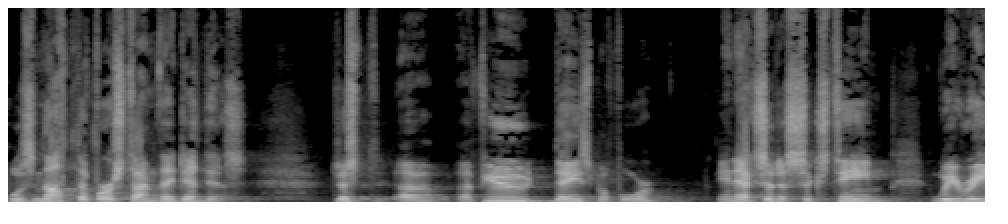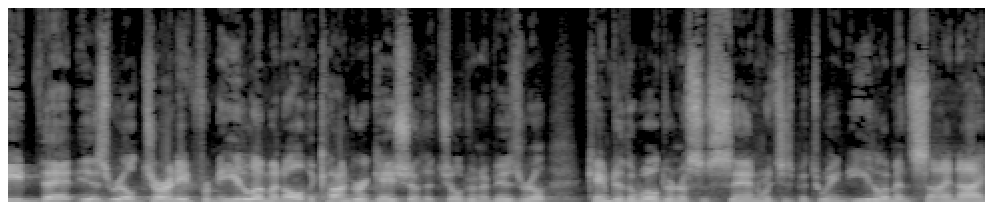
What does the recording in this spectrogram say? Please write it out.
was not the first time they did this. Just a, a few days before, in Exodus 16, we read that Israel journeyed from Elim, and all the congregation of the children of Israel came to the wilderness of Sin, which is between Elim and Sinai.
